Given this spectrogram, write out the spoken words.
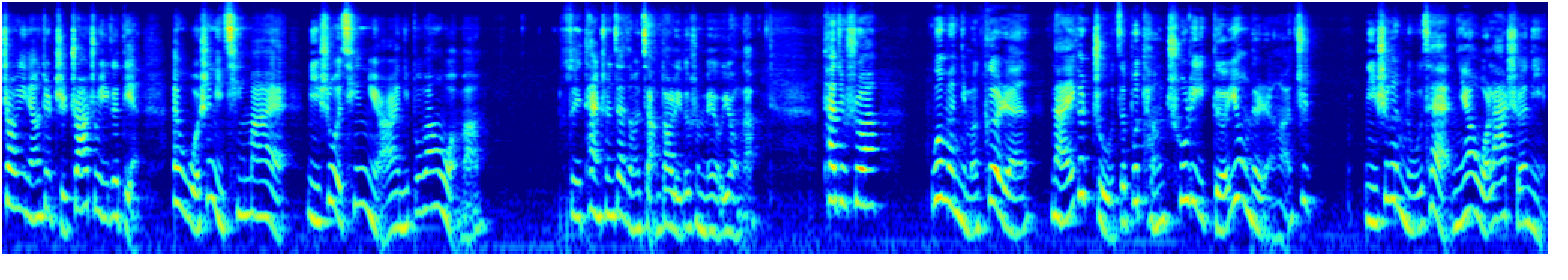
赵姨娘就只抓住一个点，哎，我是你亲妈，哎，你是我亲女儿，你不帮我吗？所以探春再怎么讲道理都是没有用的。他就说，问问你们个人，哪一个主子不疼出力得用的人啊？就你是个奴才，你要我拉扯你，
